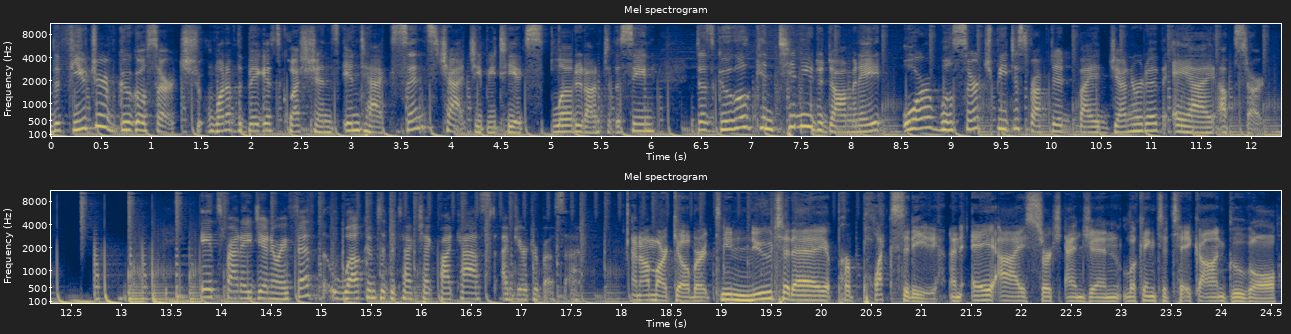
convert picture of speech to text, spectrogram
The future of Google search, one of the biggest questions in tech since ChatGPT exploded onto the scene. Does Google continue to dominate, or will search be disrupted by a generative AI upstart? It's Friday, January 5th. Welcome to the Tech Check podcast. I'm Deirdre Bosa. And I'm Mark Gilbert. New today, Perplexity, an AI search engine looking to take on Google,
